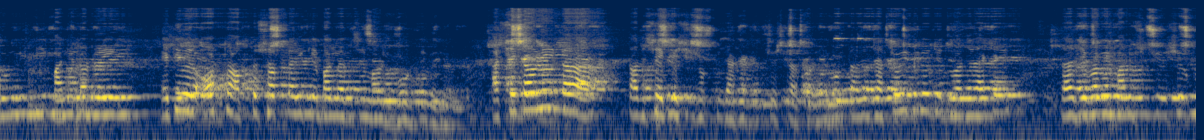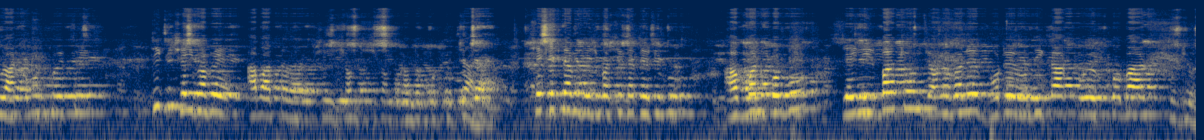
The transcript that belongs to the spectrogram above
দুর্নীতি মানি লন্ডারিং এটিমের অর্থ আত্মসৎকারীকে বাংলাদেশের মানুষ ভোট দেবে না। আর সে কারণেই তারা তাদের সেই বেশি শক্তি দেখানোর চেষ্টা করে। এবং তাদের যা চরিত্র যে দু হাজার একে, তারা যেভাবে মানুষের উপর আক্রমণ করেছে ঠিক সেইভাবে আবার তারা সেই সন্ত্রাসী করতে চায়। সেক্ষেত্রে আমি দেশবাসীর কাছে এটুকু আহ্বান করব যে নির্বাচন জনগণের ভোটের অধিকার প্রয়োগ করবার সুযোগ।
